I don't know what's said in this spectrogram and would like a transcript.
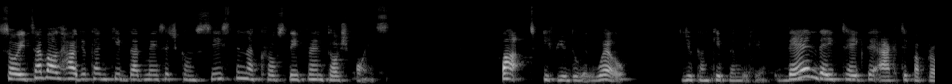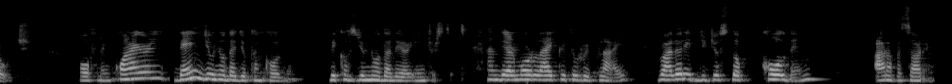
So it's about how you can keep that message consistent across different touch points. But if you do it well, you can keep them with you. Then they take the active approach of inquiring. Then you know that you can call them because you know that they are interested and they are more likely to reply rather if you just don't call them out of a sudden.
